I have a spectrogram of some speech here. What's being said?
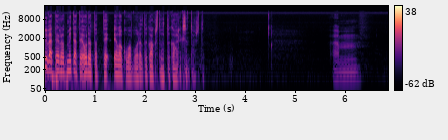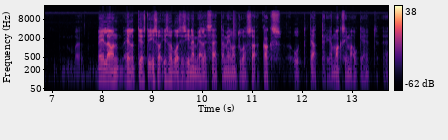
Hyvät herrat, mitä te odotatte elokuvavuodelta 2018? Ähm, meillä, on, meillä on tietysti iso, iso vuosi siinä mielessä, että meillä on tulossa kaksi uutta teatteria. Maxima aukeaa nyt äh,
